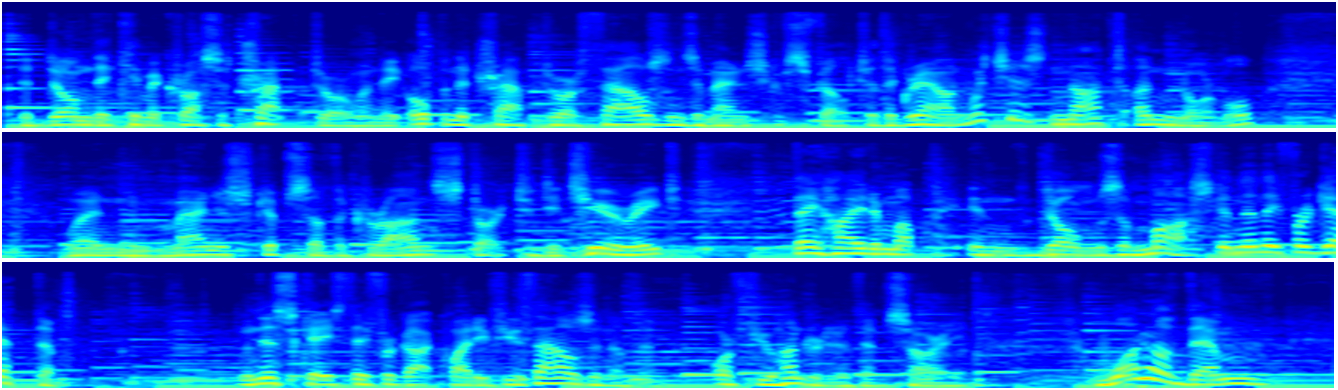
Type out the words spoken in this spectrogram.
the, dome, they came across a trapdoor. When they opened the trapdoor, thousands of manuscripts fell to the ground, which is not unnormal. When manuscripts of the Quran start to deteriorate, they hide them up in the domes of mosque, and then they forget them. In this case, they forgot quite a few thousand of them, or a few hundred of them, sorry. One of them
